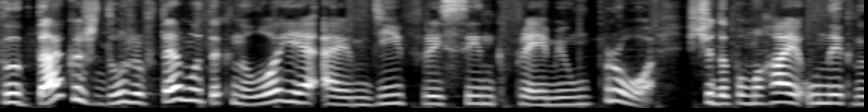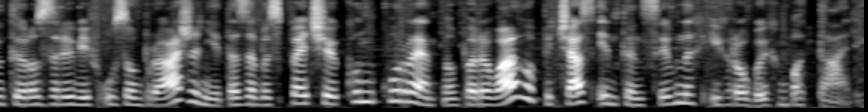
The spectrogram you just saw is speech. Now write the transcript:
Тут також дуже в тему технологія AMD FreeSync Premium Pro, що допомагає уникнути розривів у зображенні та забезпечує конкурентну перевагу під час інтенсивних ігрових баталій.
